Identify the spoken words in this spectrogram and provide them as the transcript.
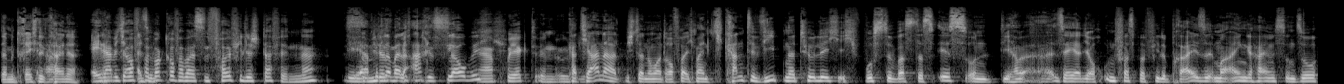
damit rechnet Ja. keiner. Ey, da habe ich auch voll Also- Bock drauf, aber es sind voll viele Staffeln, ne? Das ist Ja, mittlerweile acht, glaub ich. Ja, Projekt in irgendwie. Katjana hat mich da nochmal drauf. Ich meine, ich kannte Wieb natürlich, ich wusste, was das ist und die haben- Serie hat ja auch unfassbar viele Preise immer eingeheimst und so.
